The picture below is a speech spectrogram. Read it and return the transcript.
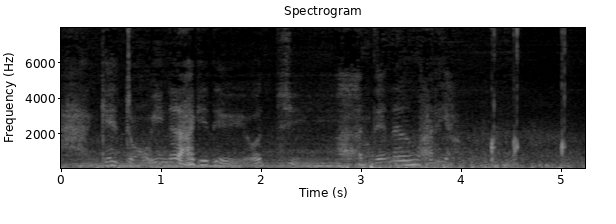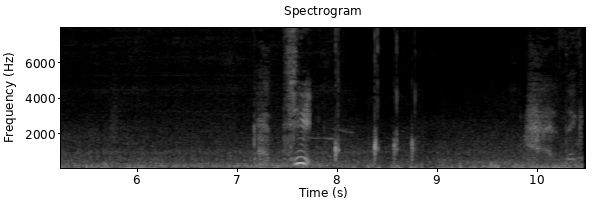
함께 조인을 하게 되었지. 한때는 말이야. 같이 할 때가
